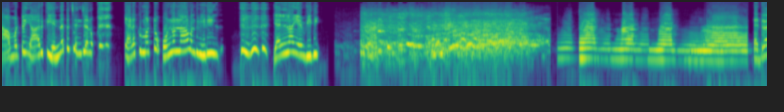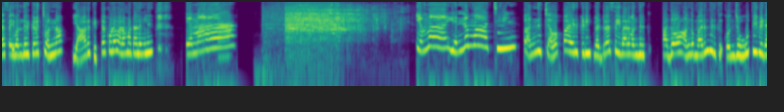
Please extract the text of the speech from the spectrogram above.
நான் மட்டும் யாருக்கு என்னத்த செஞ்சேனோ? எனக்கு மட்டும் ஒண்ணுன்னா வந்து விடி எல்லாம் என் விதி. மெட்ராஸை வந்திருக்குன்னு சொன்னா யாரு கிட்ட கூட வர மாட்டாளுங்களே எம்மா என்னம்மா கண்ணு சிவப்பா இருக்குடி. மெட்ராஸை வர வந்திருக்கு. அதோ அங்க மருந்து இருக்கு. கொஞ்சம் ஊத்தி விட.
